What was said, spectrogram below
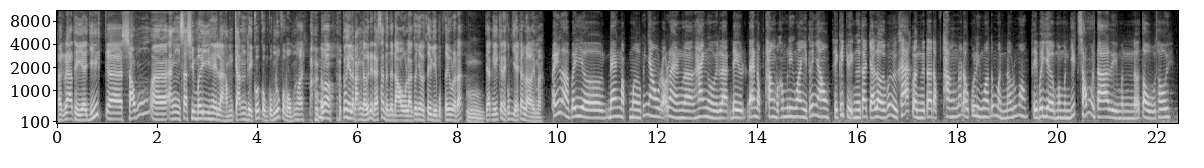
thật ra thì à, giết à, sống à, ăn sashimi hay là hầm canh thì cuối cùng cũng nuốt vào bụng thôi đúng không? Có nghĩa là bạn nữ này đã xác định từ đầu là coi như là tiêu diệt mục tiêu rồi đó. Ừ. thì anh nghĩ cái này cũng dễ trả lời mà. Ý là bây giờ đang mập mờ với nhau rõ ràng là hai người là đều đang độc thân và không liên quan gì tới nhau. Thì cái chuyện người ta trả lời với người khác là người ta độc thân nó đâu có liên quan tới mình đâu đúng không? Thì bây giờ mà mình giết sống người ta thì mình ở tù thôi.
